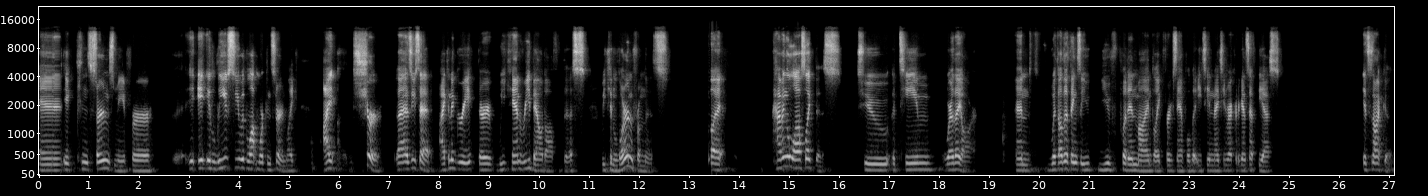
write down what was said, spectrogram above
and it concerns me for it, it leaves you with a lot more concern. Like I sure, as you said, I can agree there we can rebound off of this. We can learn from this. But having a loss like this to a team where they are and with other things that you you've put in mind, like for example, the 18 19 record against FBS, it's not good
